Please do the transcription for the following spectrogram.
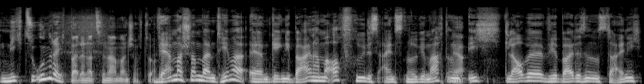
nicht zu Unrecht bei der Nationalmannschaft war. Wären wir schon beim Thema. Ähm, gegen die Bayern haben wir auch früh das 1-0 gemacht und ja. ich glaube, wir beide sind uns da einig.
